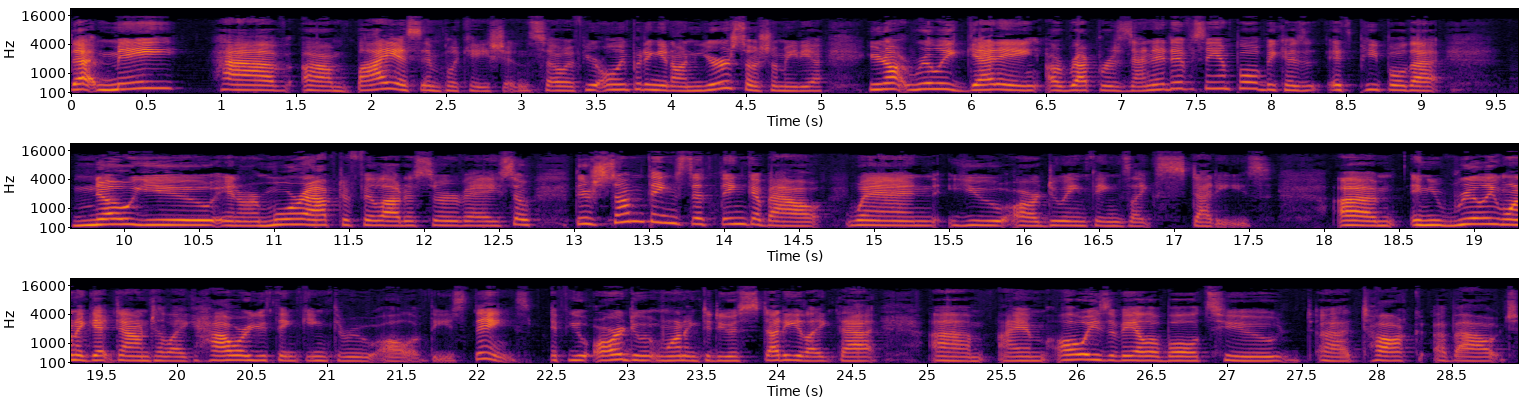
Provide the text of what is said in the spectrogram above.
that may have um, bias implications. So if you're only putting it on your social media, you're not really getting a representative sample because it's people that know you and are more apt to fill out a survey. So there's some things to think about when you are doing things like studies. Um, and you really want to get down to like how are you thinking through all of these things if you are doing wanting to do a study like that um, i am always available to uh, talk about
